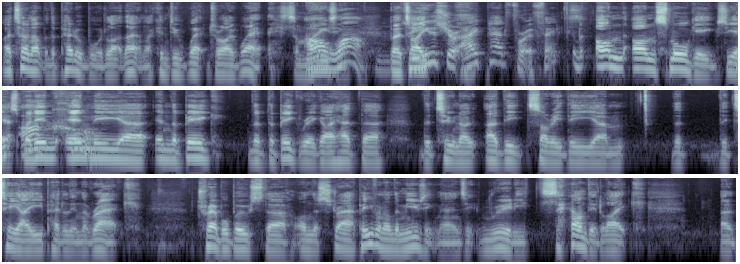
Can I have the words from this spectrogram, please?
I turn up with the pedal board like that, and I can do wet, dry, wet. It's amazing. Oh wow! But so I, you use your iPad for effects? on on small gigs, yes, Yeah, but oh, in cool. in the uh, in the big the, the big rig, I had the the two note uh, the sorry the um the the TAE pedal in the rack, treble booster on the strap, even on the Music Man's, it really sounded like a,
